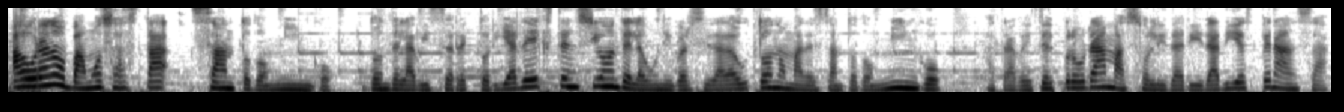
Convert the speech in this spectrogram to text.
Ahora nos vamos hasta Santo Domingo, donde la Vicerrectoría de Extensión de la Universidad Autónoma de Santo Domingo, a través del programa Solidaridad y Esperanza,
